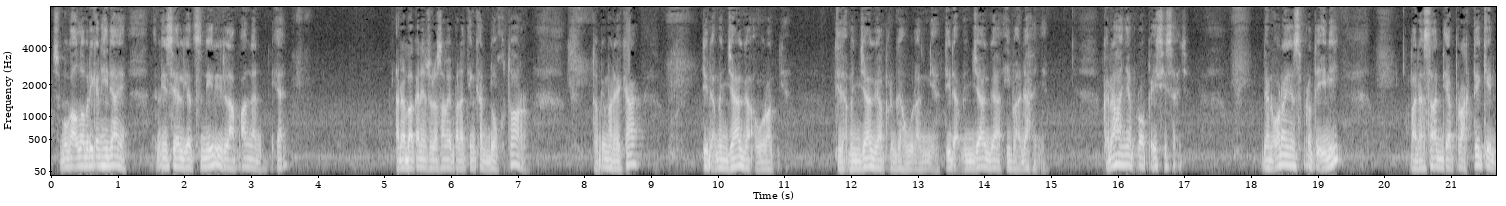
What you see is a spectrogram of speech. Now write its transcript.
Semoga Allah berikan hidayah. Dan ini saya lihat sendiri di lapangan ya. Ada bahkan yang sudah sampai pada tingkat doktor. Tapi mereka tidak menjaga auratnya. Tidak menjaga pergaulannya. Tidak menjaga ibadahnya. Karena hanya profesi saja. Dan orang yang seperti ini, pada saat dia praktikin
